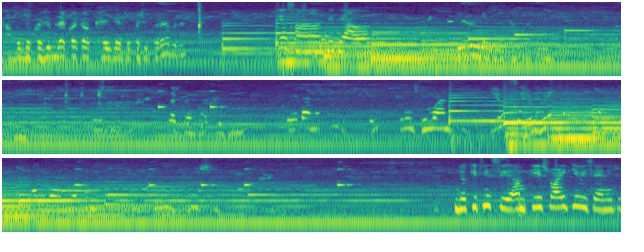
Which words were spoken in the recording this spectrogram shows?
આ બધું કશું બધા કોઈ કોઈ ખાઈ જાય તો કશું કરે બધા? કે શાંતિથી આવો. એવું એવું છે જો કેટલી સી- આમ કેશવાળી કેવી છે એની જો?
